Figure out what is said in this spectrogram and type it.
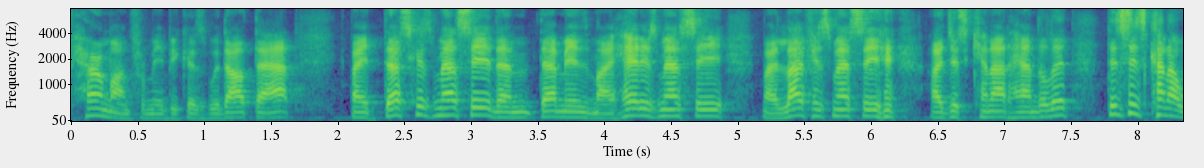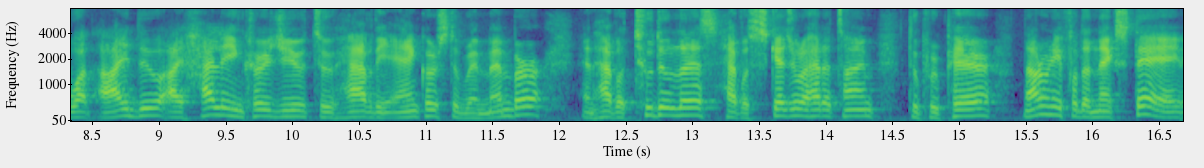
paramount for me because without that, my desk is messy, then that means my head is messy, my life is messy, I just cannot handle it. This is kind of what I do. I highly encourage you to have the anchors to remember and have a to-do list, have a schedule ahead of time to prepare, not only for the next day,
